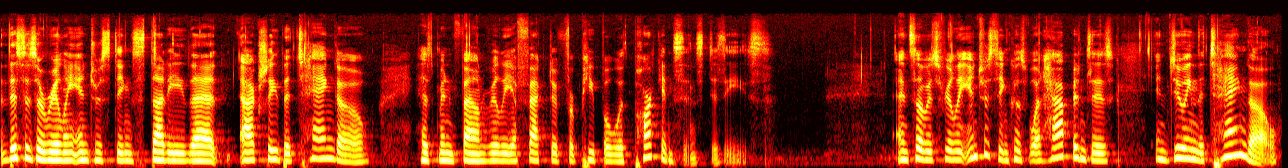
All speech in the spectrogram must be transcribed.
this is a really interesting study that actually the tango has been found really effective for people with Parkinson's disease. And so it's really interesting because what happens is in doing the tango,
